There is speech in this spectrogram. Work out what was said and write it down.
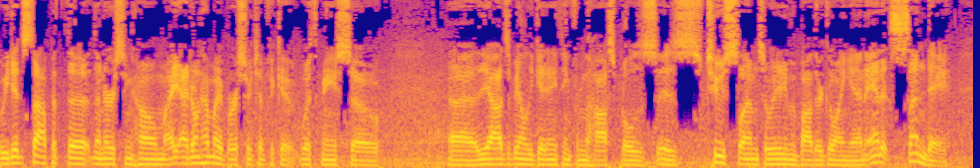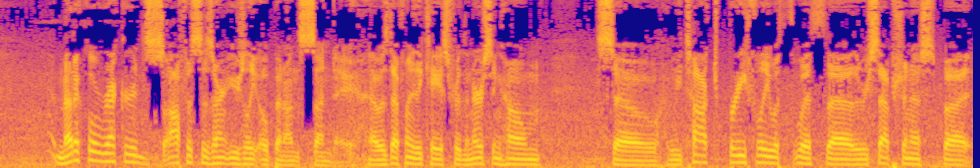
we did stop at the, the nursing home. I, I don't have my birth certificate with me, so uh, the odds of being able to get anything from the hospital is, is too slim, so we didn't even bother going in. And it's Sunday. Medical records offices aren't usually open on Sunday. That was definitely the case for the nursing home. So we talked briefly with with uh, the receptionist, but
